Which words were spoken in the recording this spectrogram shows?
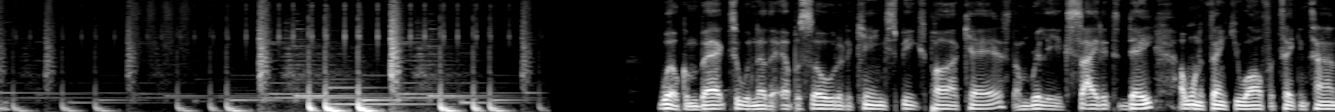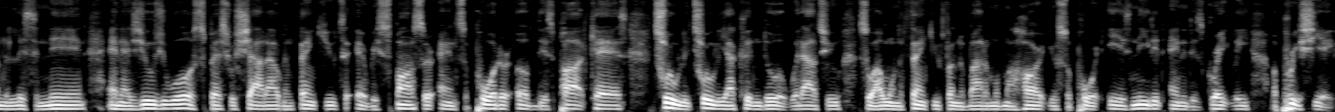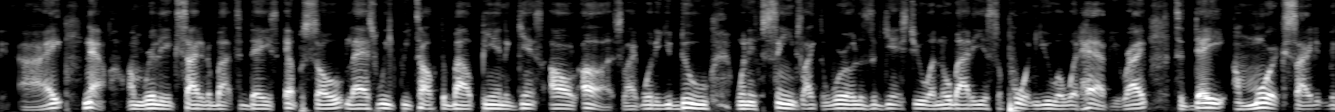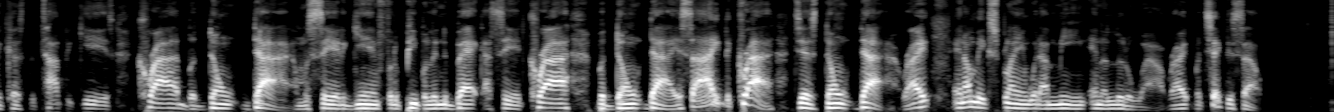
Welcome back to another episode of the King Speaks podcast. I'm really excited today. I want to thank you all for taking time to listen in. And as usual, a special shout out and thank you to every sponsor and supporter of this podcast. Truly, truly, I couldn't do it without you. So I want to thank you from the bottom of my heart. Your support is needed and it is greatly appreciated. All right. Now, I'm really excited about today's episode. Last week, we talked about being against all odds. Like, what do you do when it seems like the world is against you or nobody supporting you or what have you, right? Today, I'm more excited because the topic is cry, but don't die. I'm going to say it again for the people in the back. I said cry, but don't die. It's all right to cry, just don't die, right? And I'm going to explain what I mean in a little while, right? But check this out.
